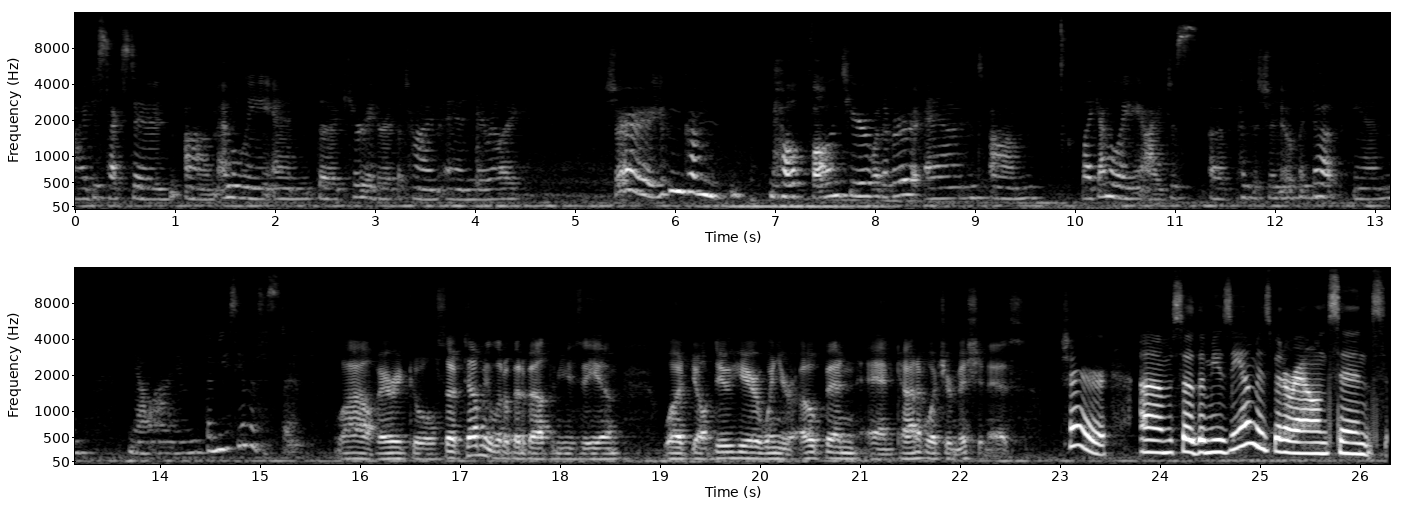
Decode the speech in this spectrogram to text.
I just texted um, Emily and the curator at the time, and they were like, "Sure, you can come help, volunteer, whatever." And um, like Emily, I just a position opened up, and now I'm the museum assistant. Wow, very cool. So tell me a little bit about the museum, what y'all do here when you're open, and kind of what your mission is. Sure. Um, so the museum has been around since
